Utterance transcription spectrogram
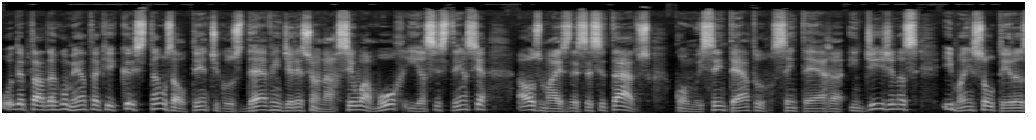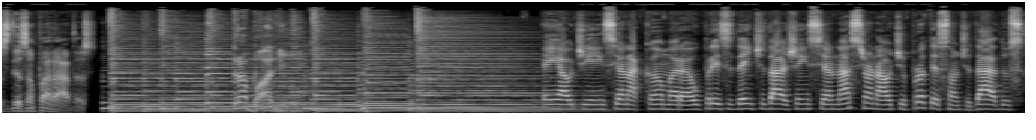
O deputado argumenta que cristãos autênticos devem direcionar seu amor e assistência aos mais necessitados, como os sem teto, sem terra, indígenas e mães solteiras desamparadas. Trabalho. Em audiência na Câmara, o presidente da Agência Nacional de Proteção de Dados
